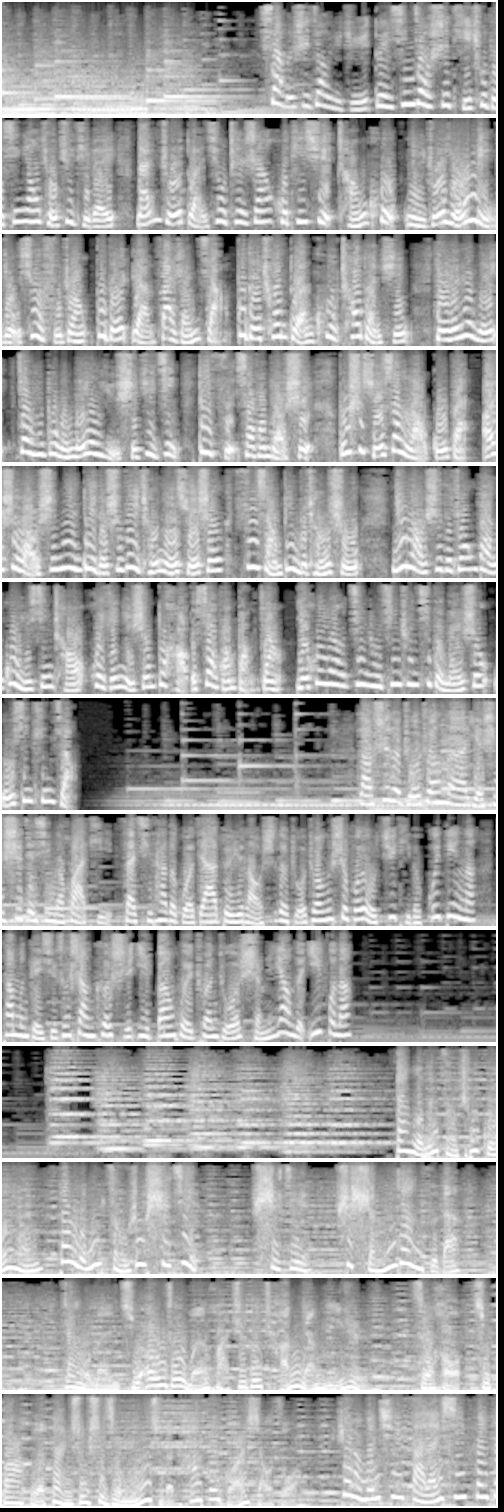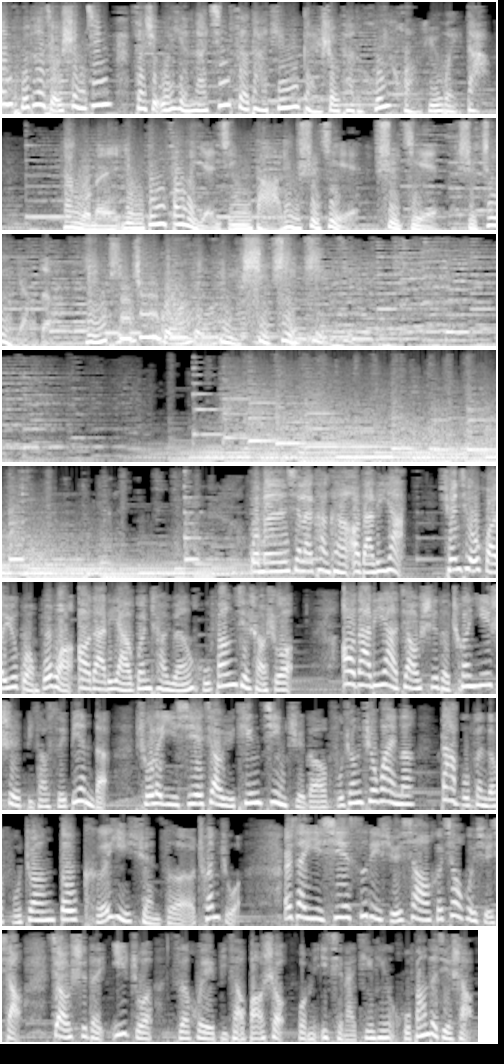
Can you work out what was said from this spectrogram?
Thank you. 厦门市教育局对新教师提出的新要求具体为：男着短袖衬衫或 T 恤、长裤；女着有领有袖服装，不得染发染甲，不得穿短裤、超短裙。有人认为教育部门没有与时俱进，对此校方表示，不是学校老古板，而是老师面对的是未成年学生，思想并不成熟。女老师的装扮过于新潮，会给女生不好的效仿榜样，也会让进入青春期的男生无心听讲。老师的着装呢，也是世界性的话题。在其他的国家，对于老师的着装是否有具体的规定呢？他们给学生上课时一般会穿着什么样的衣服呢？当我们走出国门，当我们走入世界，世界是什么样子的？让我们去欧洲文化之都徜徉一日，随后去巴赫诞生世界名曲的咖啡馆小坐。让我们去法兰西翻翻葡萄酒圣经，再去维也纳金色大厅感受它的辉煌与伟大。当我们用东方的眼睛打量世界，世界是这样的。聆听中国与世界。我们先来看看澳大利亚，全球华语广播网澳大利亚观察员胡芳介绍说。澳大利亚教师的穿衣是比较随便的，除了一些教育厅禁止的服装之外呢，大部分的服装都可以选择穿着。而在一些私立学校和教会学校，教师的衣着则会比较保守。我们一起来听听胡芳的介绍。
